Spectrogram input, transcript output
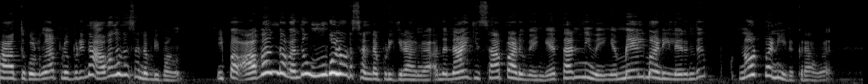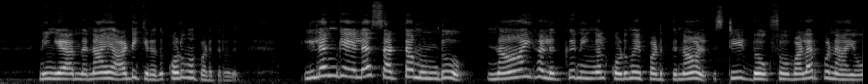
பார்த்துக்கொள்ளுங்க அப்படி இப்படின்னு அவங்க தான் சண்டை பிடிப்பாங்க. இப்போ அவங்க வந்து உங்களோட சண்டை பிடிக்கிறாங்க. அந்த நாய்க்கு சாப்பாடு வைங்க தண்ணி வைங்க மேல் மாடியிலேருந்து நோட் பண்ணி இருக்கிறாங்க. நீங்கள் அந்த நாயை அடிக்கிறது கொடுமைப்படுத்துறது. இலங்கையில் சட்டம் உண்டு. நாய்களுக்கு நீங்கள் கொடுமைப்படுத்தினால் ஸ்ட்ரீட் டாக்ஸோ வளர்ப்பு நாயோ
